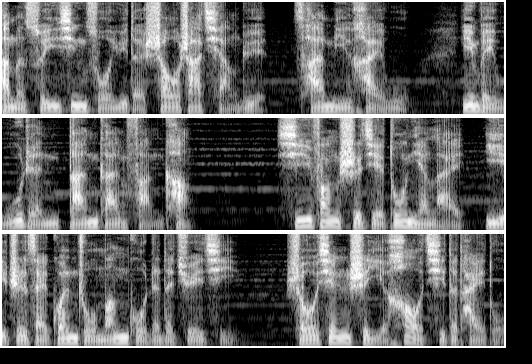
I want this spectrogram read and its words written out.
他们随心所欲地烧杀抢掠。残民害物，因为无人胆敢反抗。西方世界多年来一直在关注蒙古人的崛起，首先是以好奇的态度，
